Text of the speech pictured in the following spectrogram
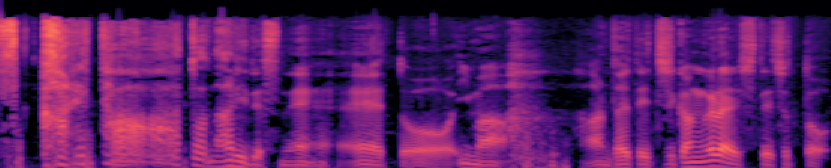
疲れたーとなりですね、えっ、と、今、あの、だいたい1時間ぐらいして、ちょっと、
